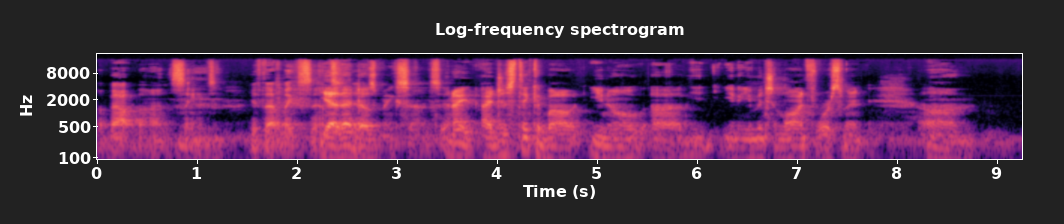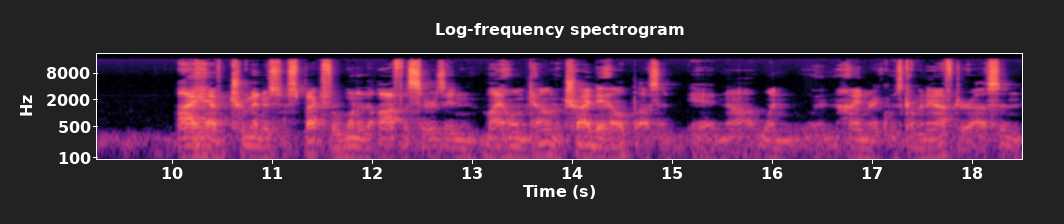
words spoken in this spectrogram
about behind the scenes, mm-hmm. if that makes sense. Yeah, that yeah. does make sense. And I, I just think about, you know, uh, you, you, know, you mentioned law enforcement. Um, I have tremendous respect for one of the officers in my hometown who tried to help us, and, and uh, when Heinrich was coming after us and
